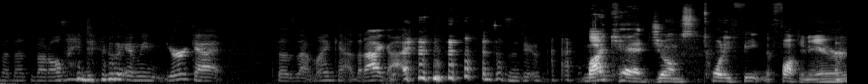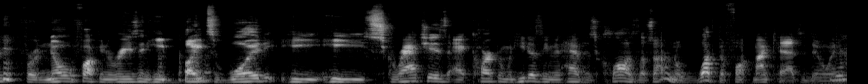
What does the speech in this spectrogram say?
but that's about all they do. I mean, your cat does that. My cat that I got doesn't do that. My cat jumps twenty feet in the fucking air for no fucking reason. He bites wood. He he scratches at carpet when he doesn't even have his claws left. So I don't know what the fuck my cat's doing.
